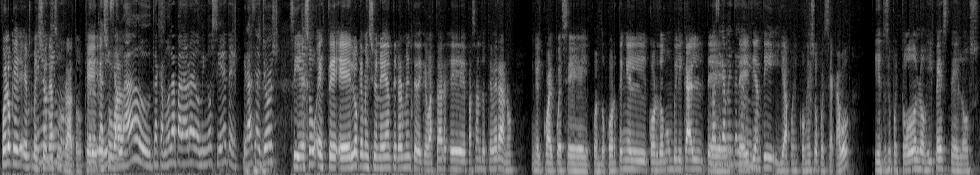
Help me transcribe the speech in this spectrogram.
Fue lo que eh, Es lo mencioné hace un rato, que Geolocaliza, eso va. wow, sacamos la palabra de domingo 7. Gracias, George. Sí, eso este, es lo que mencioné anteriormente de que va a estar eh, pasando este verano, en el cual pues eh, cuando corten el cordón umbilical de, de. AT&T y ya pues con eso pues se acabó. Y entonces pues todos los IPs de los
